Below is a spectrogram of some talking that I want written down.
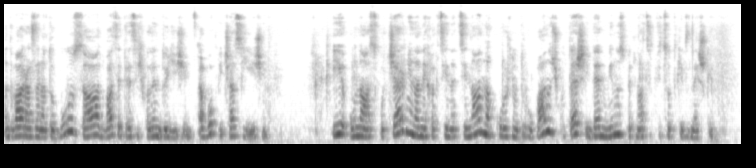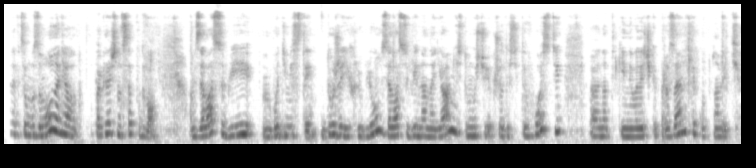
два рази на добу за 20-30 хвилин до їжі або під час їжі. І у нас у червні на них акційна ціна на кожну другу баночку теж йде мінус 15% знижки. В цьому замовленні практично все по два. Взяла собі бодімісти. Дуже їх люблю. Взяла собі на наявність, тому що якщо десь йти в гості е, на такий невеличкий презентик, от навіть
